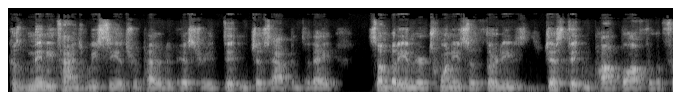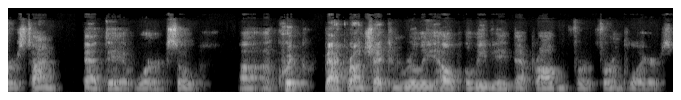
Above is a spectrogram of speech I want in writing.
Because many times we see it's repetitive history. It didn't just happen today. Somebody in their 20s or 30s just didn't pop off for the first time that day at work. So uh, a quick background check can really help alleviate that problem for, for employers.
